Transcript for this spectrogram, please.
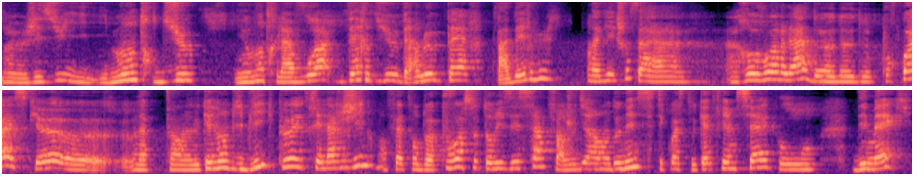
Euh, Jésus, il, montre Dieu. Il nous montre la voie vers Dieu, vers le Père, pas vers lui. On a quelque chose à, revoir là de, pourquoi est-ce que le canon biblique peut être élargi. En fait, on doit pouvoir s'autoriser ça. Enfin, je veux dire, à un moment donné, c'était quoi, c'était au quatrième siècle où des mecs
